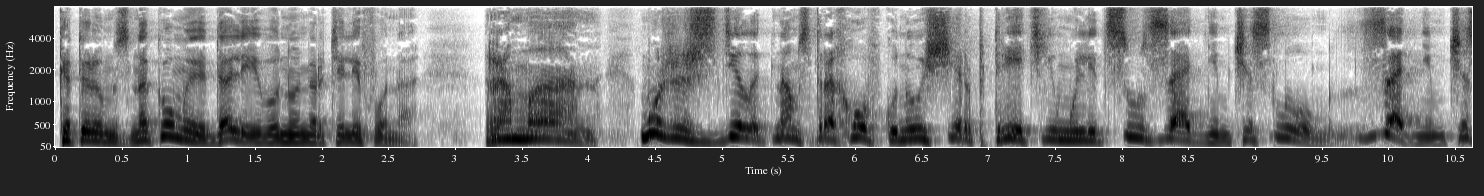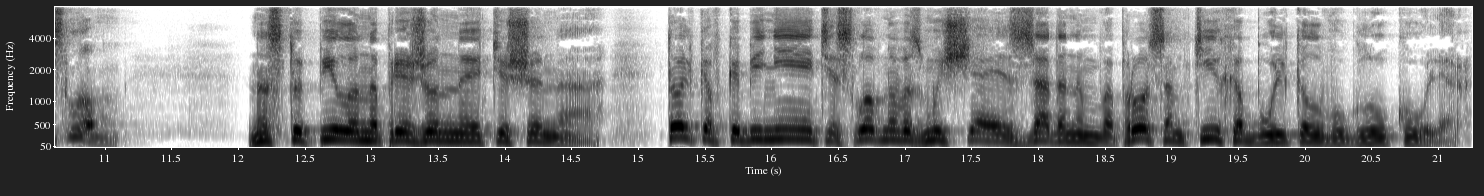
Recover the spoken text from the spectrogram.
которым знакомые дали его номер телефона. «Роман, можешь сделать нам страховку на ущерб третьему лицу задним числом? Задним числом?» Наступила напряженная тишина. Только в кабинете, словно возмущаясь заданным вопросом, тихо булькал в углу кулер.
